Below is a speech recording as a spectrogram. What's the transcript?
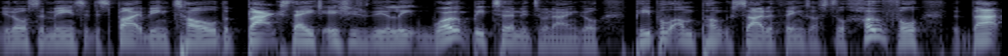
It also means that despite being told the backstage issues with the elite won't be turned into an angle, people on Punk's side of things are still hopeful that that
